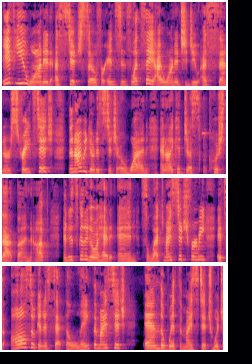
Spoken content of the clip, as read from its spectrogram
If you wanted a stitch, so for instance, let's say I wanted to do a center straight stitch, then I would go to stitch 01 and I could just push that button up and it's gonna go ahead and select my stitch for me. It's also gonna set the length of my stitch and the width of my stitch, which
